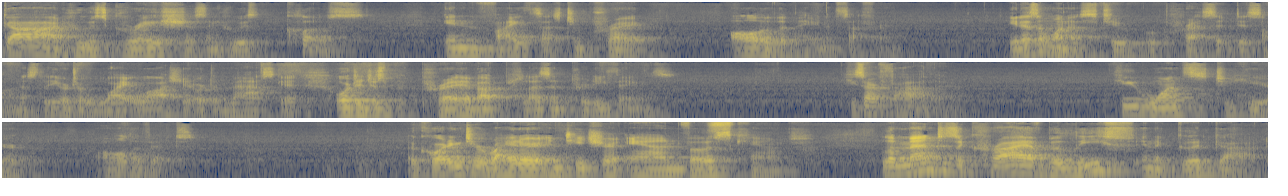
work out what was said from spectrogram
God, who is gracious and who is close, invites us to pray all of the pain and suffering. He doesn't want us to repress it dishonestly or to whitewash it or to mask it or to just pray about pleasant, pretty things. He's our Father. He wants to hear all of it. According to writer and teacher Ann Voskamp, lament is a cry of belief in a good God,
